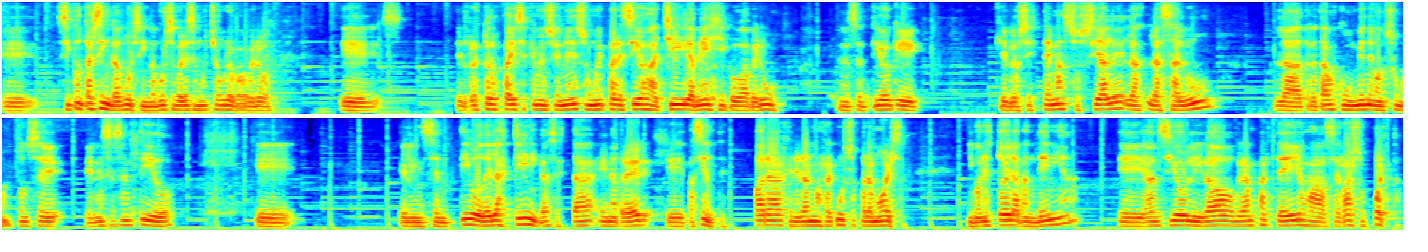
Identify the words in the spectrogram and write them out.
eh, sin contar Singapur, Singapur se parece mucho a Europa, pero eh, el resto de los países que mencioné son muy parecidos a Chile, a México, a Perú. en el sentido que, los sistemas sociales, la, salud, la tratamos como un bien de consumo. Entonces, en ese sentido, eh, el incentivo de las clínicas está en atraer pacientes para generar más recursos para moverse. Y con esto de la pandemia, han sido obligados gran parte de ellos a cerrar sus puertas.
